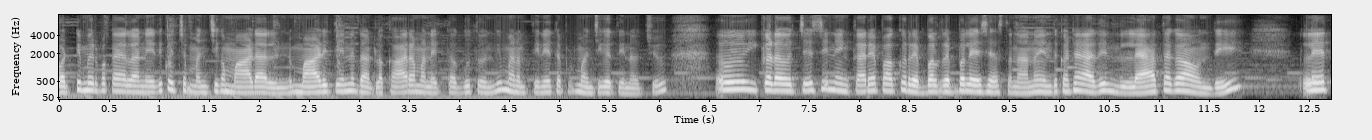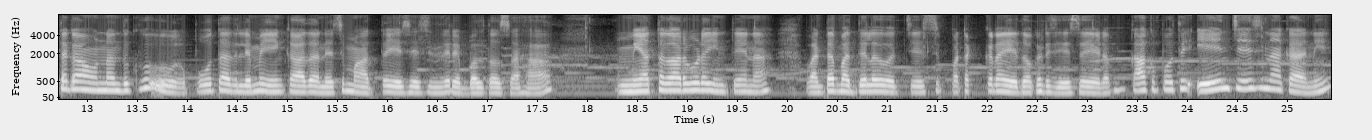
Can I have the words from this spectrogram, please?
వట్టి మిరపకాయలు అనేది కొంచెం మంచిగా మాడాలండి. మాడితేనే దాంట్లో కారం అనేది తగ్గుతుంది. మనం తినేటప్పుడు మంచిగా తినొచ్చు. ఇక్కడ వచ్చేసి నేను కరేపాకు రెబ్బలు రెబ్బలు వేసేస్తున్నాను. ఎందుకంటే అది లేతగా ఉంది. లేతగా ఉన్నందుకు పూత అది లేమో ఏం కాదు అనేసి మా అత్త వేసేసింది రెబ్బలతో సహా. మీ అత్తగారు కూడా ఇంతేనా? వంట మధ్యలో వచ్చేసి పటక్కన ఏదో ఒకటి చేసేయడం. కాకపోతే ఏం చేసినా కానీ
